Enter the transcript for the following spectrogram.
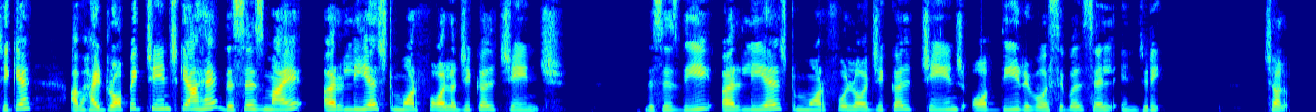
ठीक है अब हाइड्रोपिक चेंज क्या है दिस इज माय अर्लीस्ट मॉर्फोलॉजिकल चेंज this is the earliest morphological change of the reversible cell injury chalo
